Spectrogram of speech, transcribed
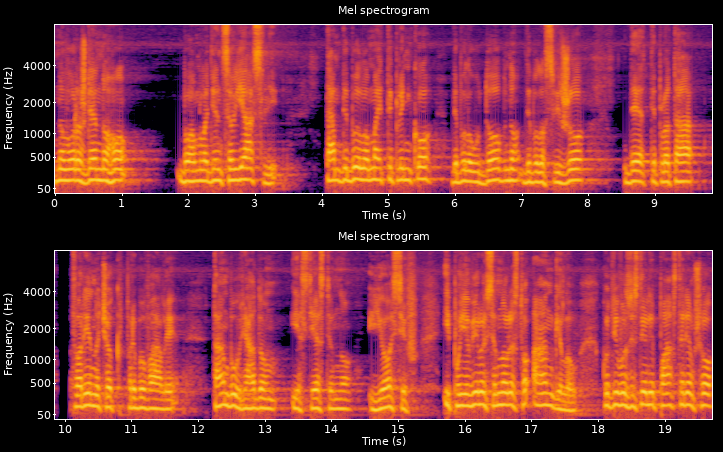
новорожденного Богомладенця в яслі, там, де було май тепленько, де було удобно, де було свіжо, де теплота твариночок прибували. Там був рядом, естественно, Йосиф. І появилося множество ангелів, котрі возвістили пастирям, що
